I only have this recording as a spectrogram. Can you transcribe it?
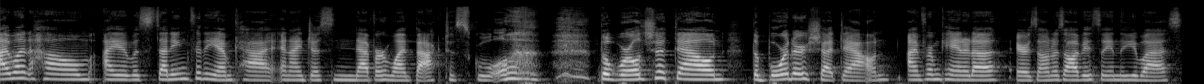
I went home, I was studying for the MCAT, and I just never went back to school. the world shut down, the border shut down. I'm from Canada, Arizona's obviously in the US.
